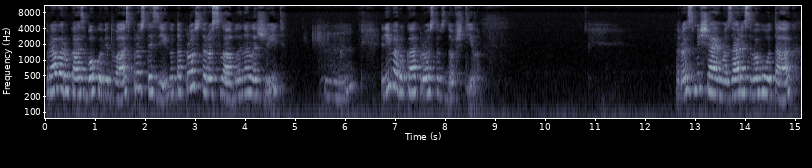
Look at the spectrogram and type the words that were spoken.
Права рука з боку від вас просто зігнута, просто розслаблена, лежить. Ліва рука просто вздовж тіла. Розміщаємо зараз вагу так,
